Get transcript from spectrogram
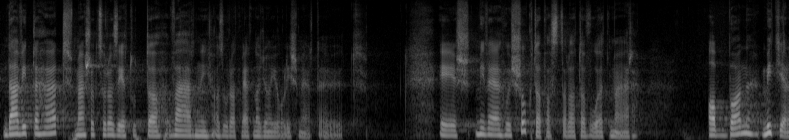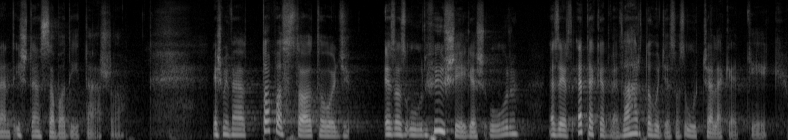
Dávid tehát másodszor azért tudta várni az urat, mert nagyon jól ismerte őt. És mivel, hogy sok tapasztalata volt már abban, mit jelent Isten szabadítása. És mivel tapasztalta, hogy ez az Úr hűséges Úr, ezért epekedve várta, hogy ez az Úr cselekedjék.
